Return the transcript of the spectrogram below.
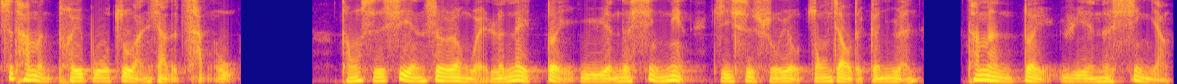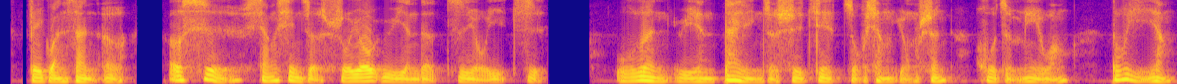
是他们推波助澜下的产物。同时，戏言社认为，人类对语言的信念即是所有宗教的根源。他们对语言的信仰非观善恶，而是相信着所有语言的自由意志。无论语言带领着世界走向永生或者灭亡，都一样。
